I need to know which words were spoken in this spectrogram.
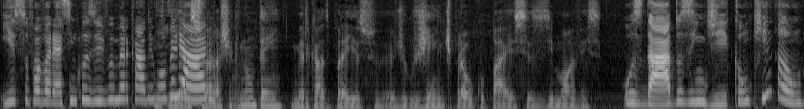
isso favorece, inclusive, o mercado imobiliário. E a senhora acha que não tem mercado para isso? Eu digo gente para ocupar esses imóveis. Os dados indicam que não.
